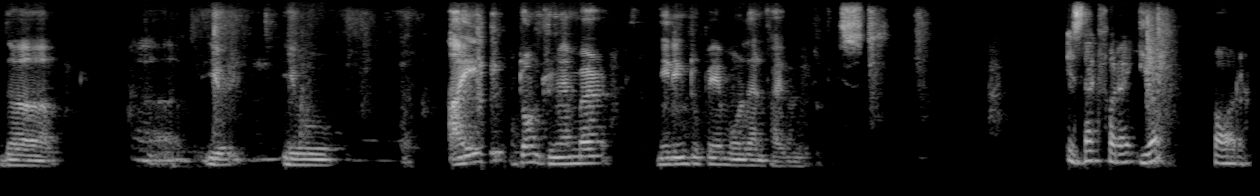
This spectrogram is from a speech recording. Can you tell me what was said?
the uh, you you I don't remember needing to pay more than 500 rupees. Is that for a year or?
